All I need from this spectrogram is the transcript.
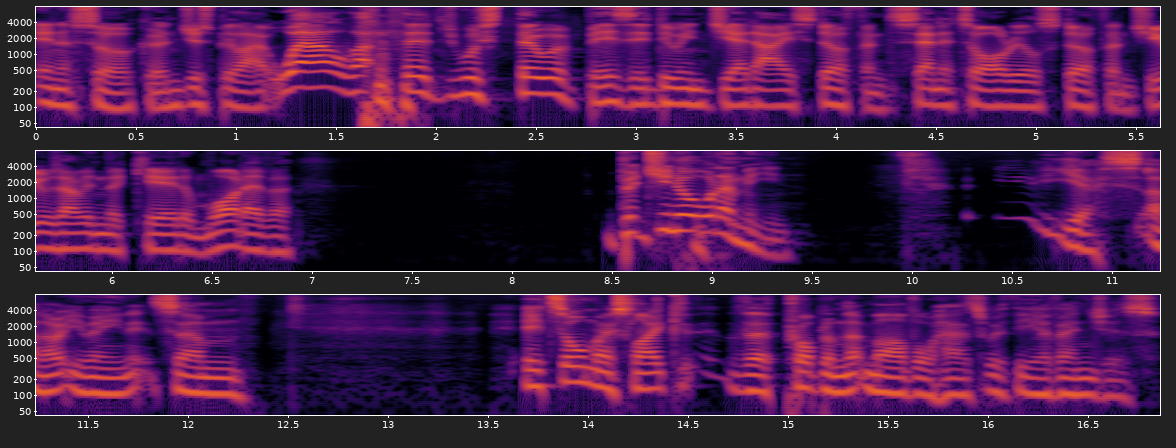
in Ahsoka and just be like, well, that, they, was, they were busy doing Jedi stuff and senatorial stuff and she was having the kid and whatever. But do you know what I mean? Yes, I know what you mean. It's um, it's almost like the problem that Marvel has with the Avengers.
